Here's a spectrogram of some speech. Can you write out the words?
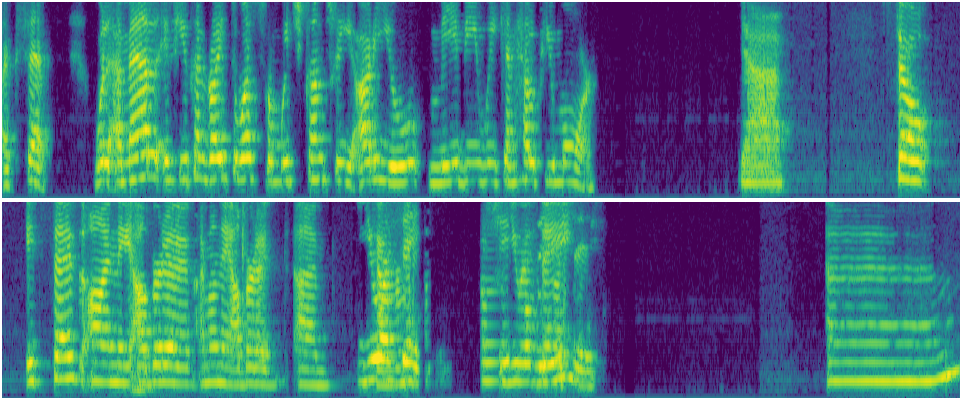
accept. Well, Amal, if you can write to us from which country are you, maybe we can help you more. Yeah. So it says on the Alberta, I'm on the Alberta um, USA. oh, She's from the USA. USA. Um,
